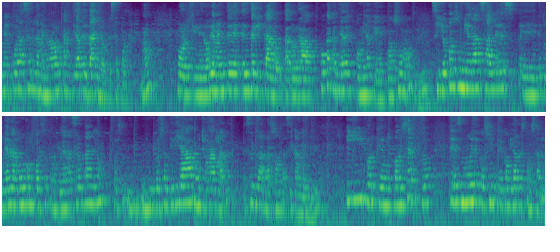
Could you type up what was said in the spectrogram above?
me pueda hacer la menor cantidad de daño que se pueda, ¿no? Porque obviamente es delicado, dado la poca cantidad de comida que consumo. Si yo consumiera sales eh, que tuvieran algún compuesto que me pudieran hacer daño, pues mm, lo sentiría mucho más rápido. Esa es la razón básicamente. Y porque mi concepto es muy de, de comida responsable.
